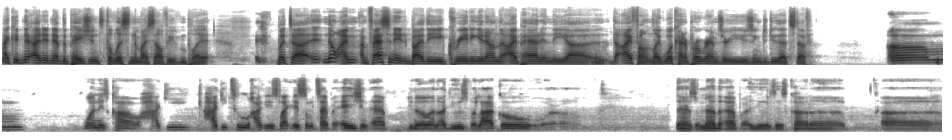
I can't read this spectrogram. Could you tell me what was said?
I could I didn't have the patience to listen to myself even play it. But uh, no, I'm I'm fascinated by the creating it on the iPad and the uh, the iPhone. Like, what kind of programs are you using to do that stuff? Um, one is called Hockey Hockey Two. Hockey. It's like it's some type of Asian app, you know. And I use Voloco or um, there's another app I use. It's called uh uh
